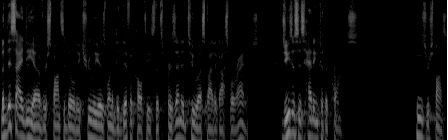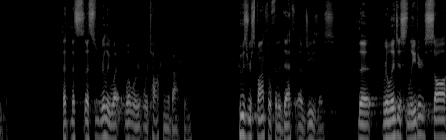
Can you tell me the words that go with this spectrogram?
but this idea of responsibility truly is one of the difficulties that's presented to us by the gospel writers. Jesus is heading to the cross. Who's responsible? That, that's, that's really what, what we're, we're talking about here. Who's responsible for the death of Jesus? The religious leaders saw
